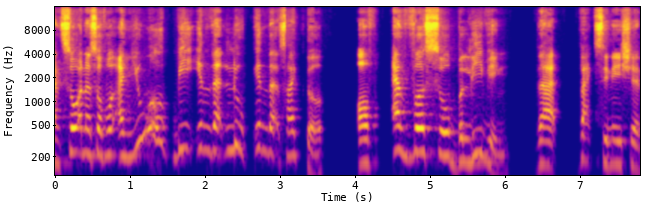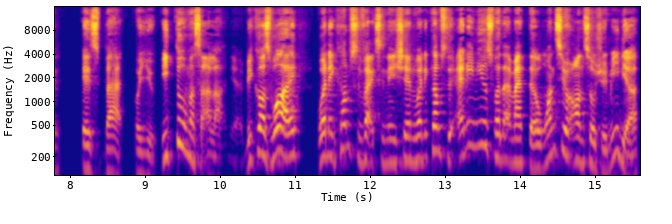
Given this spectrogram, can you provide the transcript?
and so on and so forth. And you will be in that loop, in that cycle of ever so believing that vaccination is bad for you. Itu masalahnya. Because why? When it comes to vaccination, when it comes to any news for that matter, once you're on social media,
